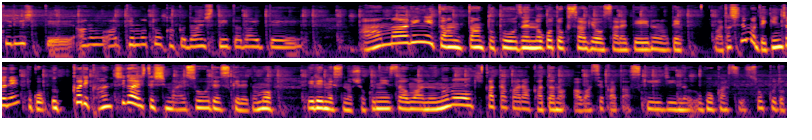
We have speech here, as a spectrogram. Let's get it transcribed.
くりしてあの手元を拡大していただいてあまりに淡々と当然のごとく作業されているので私でもできんじゃね？とこううっかり勘違いしてしまいそうですけれどもエレメスの職人さんは布の置き方から型の合わせ方スキージーの動かす速度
